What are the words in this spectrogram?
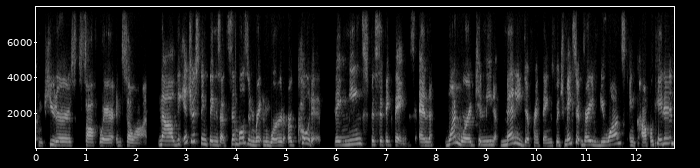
computers, software, and so on. Now, the interesting thing is that symbols and written word are coded. They mean specific things. And one word can mean many different things, which makes it very nuanced and complicated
